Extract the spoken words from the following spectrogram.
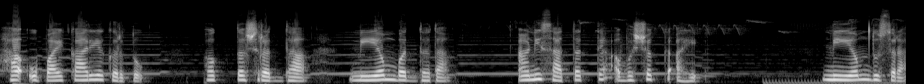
हा उपाय कार्य करतो. फक्त श्रद्धा नियमबद्धता आणि सातत्य आवश्यक आहे. नियम दुसरा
